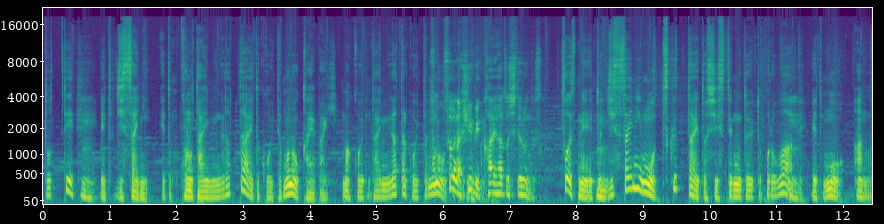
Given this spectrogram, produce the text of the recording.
とって、うん。えー、と実際に、えー、とこのタイミングだったら、えー、とこういったものを買えばいい、まあ、こういうタイミングだったらこういったものをそういうのは日々開発してるんですか？そうですね、えっとうん。実際にもう作った、えっと、システムというところは、うん。えっと、もうあの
